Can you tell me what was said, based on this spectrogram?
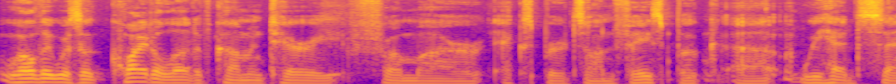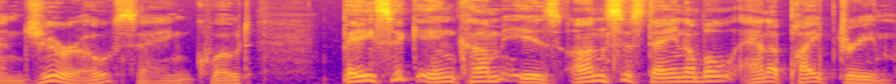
Well, there was a, quite a lot of commentary from our experts on Facebook. Uh, we had Sanjuro saying, quote, basic income is unsustainable and a pipe dream.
